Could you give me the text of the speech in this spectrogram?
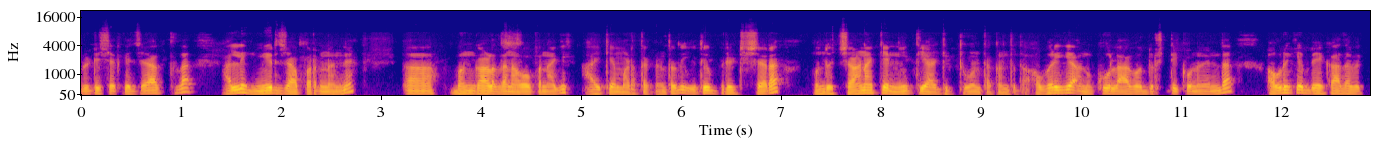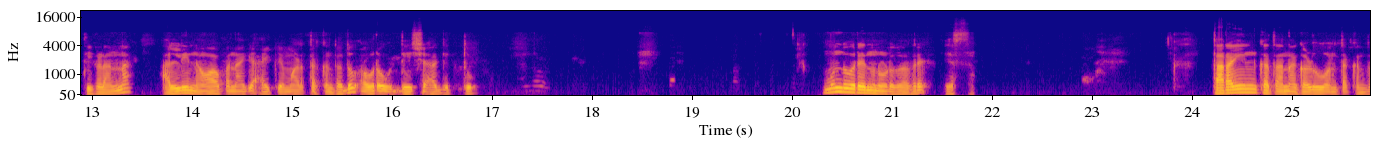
ಬ್ರಿಟಿಷರಿಗೆ ಜಯ ಆಗ್ತದ. ಅಲ್ಲಿ ಮೀರ್ ಜಾಫರ್ನನ್ನೇ ಬಂಗಾಳದ ನವಾಬನಾಗಿ ಆಯ್ಕೆ ಮಾಡತಕ್ಕಂಥದ್ದು ಇದು ಬ್ರಿಟಿಷರ ಒಂದು ಚಾಣಕ್ಯ ನೀತಿಯಾಗಿತ್ತು ಅಂತಕ್ಕಂಥದ್ದು. ಅವರಿಗೆ ಅನುಕೂಲ ಆಗೋ ದೃಷ್ಟಿಕೋನದಿಂದ ಅವರಿಗೆ ಬೇಕಾದ ವ್ಯಕ್ತಿಗಳನ್ನ ಅಲ್ಲಿ ನವಾಬನಾಗಿ ಆಯ್ಕೆ ಮಾಡತಕ್ಕಂಥದ್ದು ಅವರ ಉದ್ದೇಶ ಆಗಿತ್ತು. ಮುಂದುವರೆದು ನೋಡೋದಾದ್ರೆ ಎಸ್. ತರೈನ್ ಕಥನಗಳು ಅಂತಕ್ಕಂಥ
